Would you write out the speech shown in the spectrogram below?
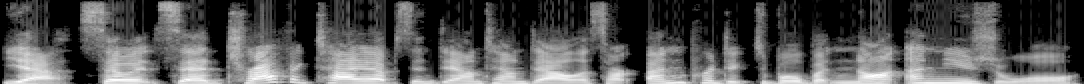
Yeah, so it said traffic tie-ups in downtown Dallas are unpredictable but not unusual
